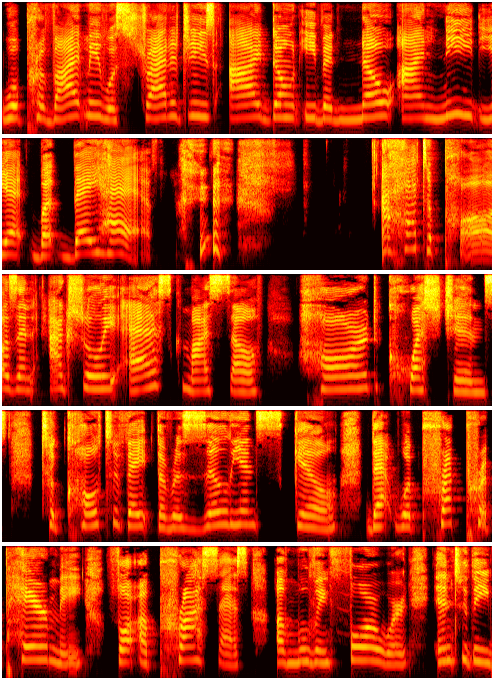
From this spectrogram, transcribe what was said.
will provide me with strategies I don't even know I need yet, but they have. I had to pause and actually ask myself hard questions to cultivate the resilient skill that would pre- prepare me for a process of moving forward into the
